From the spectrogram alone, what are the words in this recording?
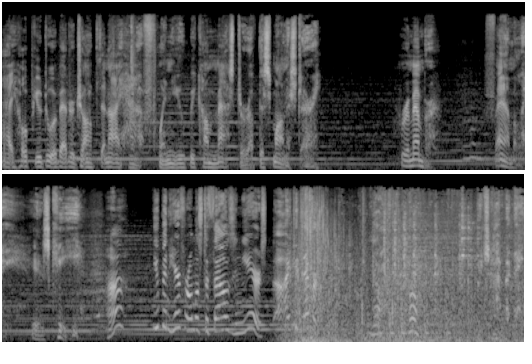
I hope you do a better job than I have when you become master of this monastery. Remember, family is key. Huh? You've been here for almost a thousand years. I could never... No, It's happening.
